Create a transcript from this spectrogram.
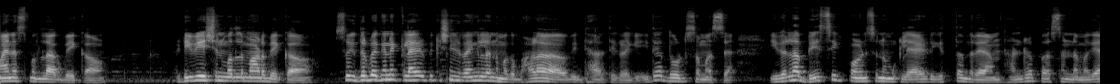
ಮೈನಸ್ ಮೊದಲಾಗಬೇಕಾ? ಡಿವಿಯೇಷನ್ ಮೊದಲು ಮಾಡಬೇಕಾ? ಸೊ ಇದ್ರ ಬಗ್ಗೆನೇ ಕ್ಲಾರಿಫಿಕೇಶನ್ ಇರೋಂಗಿಲ್ಲ ನಮಗೆ ಭಾಳ ವಿದ್ಯಾರ್ಥಿಗಳಿಗೆ. ಇದೇ ದೊಡ್ಡ ಸಮಸ್ಯೆ. ಇವೆಲ್ಲ ಬೇಸಿಕ್ ಪಾಯಿಂಟ್ಸ್ ನಮ್ಗೆ ಕ್ಲಾರಿಟಿ ಇತ್ತಂದರೆ ಹಂಡ್ರೆಡ್ ಪರ್ಸೆಂಟ್ ನಮಗೆ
